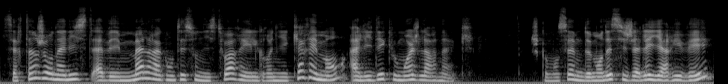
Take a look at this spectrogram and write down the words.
Certains journalistes avaient mal raconté son histoire et il grognait carrément à l'idée que moi je l'arnaque. Je commençais à me demander si j'allais y arriver,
